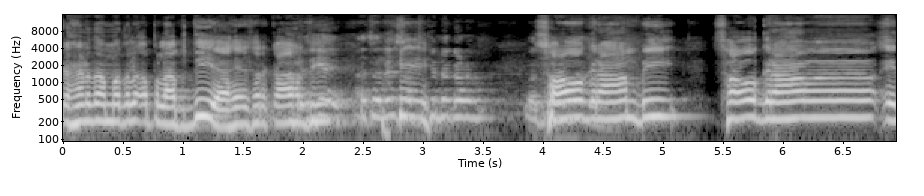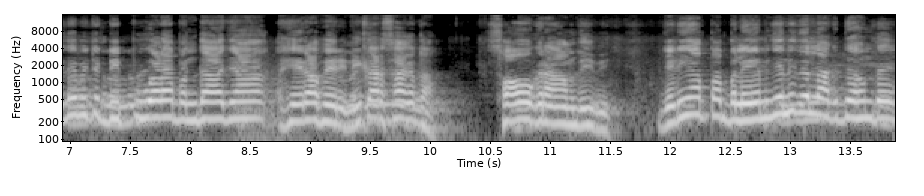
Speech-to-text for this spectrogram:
ਕਹਿਣ ਦਾ ਮਤਲਬ ਉਪਲਬਧੀ ਹੈ ਇਹ ਸਰਕਾਰ ਦੀ। ਅੱਛਾ ਲੈ 7 ਕਿਲੋ ਕਣਕ 100 ਗ੍ਰਾਮ ਵੀ 100 ਗ੍ਰਾਮ ਇਹਦੇ ਵਿੱਚ ਡਿਪੂ ਵਾਲਾ ਬੰਦਾ ਜਾਂ ਹੇਰਾ ਫੇਰੀ ਨਹੀਂ ਕਰ ਸਕਦਾ। 100 ਗ੍ਰਾਮ ਦੀ ਵੀ। ਜਿਹੜੀਆਂ ਆਪਾਂ ਬਲੇਮ ਜੇ ਨਹੀਂ ਤੇ ਲੱਗਦੇ ਹੁੰਦੇ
